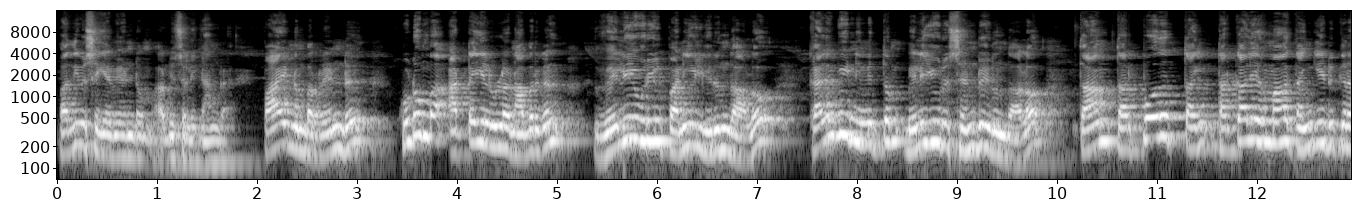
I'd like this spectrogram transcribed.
பதிவு செய்ய வேண்டும் அப்படின்னு சொல்லியிருக்காங்க. பாயிண்ட் நம்பர் ரெண்டு குடும்ப அட்டையில் உள்ள நபர்கள் வெளியூரில் பணியில் இருந்தாலோ கல்வி நிமித்தம் வெளியூர் சென்று இருந்தாலோ தாம் தற்போது தங் தற்காலிகமாக தங்கியிருக்கிற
